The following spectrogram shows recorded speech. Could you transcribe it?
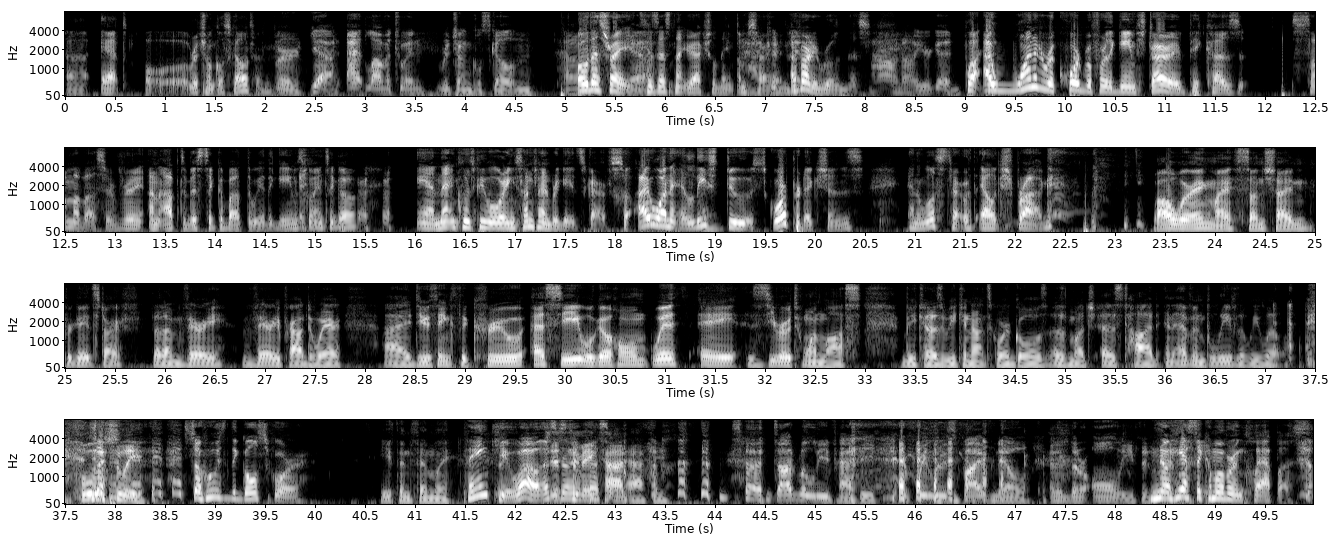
uh, at uh, Rich Uncle Skeleton. Or yeah, at Lava Twin, Rich Uncle Skeleton. Uh, Oh, that's right, yeah. because that's not your actual name. I'm I sorry, I've already it. ruined this. No, no, you're good. Well, I wanted to record before the game started because some of us are very unoptimistic about the way the game's going to go, and that includes people wearing Sunshine Brigade scarves. So I want to at least do score predictions, and we'll start with Alex Sprague. While wearing my Sunshine Brigade scarf that I'm very, very proud to wear, I do think the crew SC will go home with a zero to one loss because we cannot score goals as much as Todd and Evan believe that we will. Foolishly, so who's the goal scorer? Ethan Finlay. Thank you. Wow, that's Just really to make impressive. Todd happy. Todd will leave happy if we lose 5 0 and they're all Ethan. No, he has to come over and clap us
